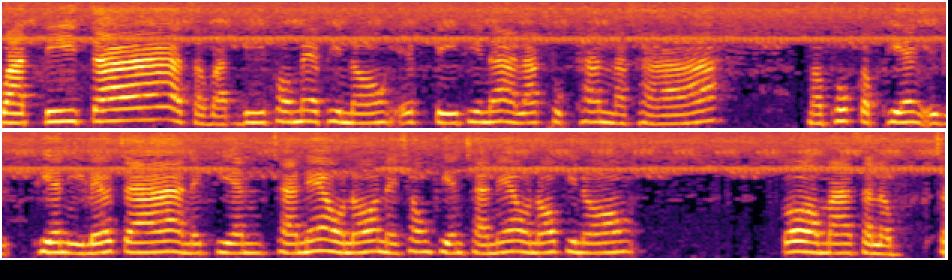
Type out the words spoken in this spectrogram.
วัสดีจ้า สวัสดีพ่อแม่พี่น้องเอฟซีที่น่ารักทุกท่านนะคะ มาพบกับเพียงอีเพียนอีกแล้วจ้า ในเพียนชาแนลเนาะในช่องเพียนชาแนลเนาะพี่น้อง ก็มาสรุปส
